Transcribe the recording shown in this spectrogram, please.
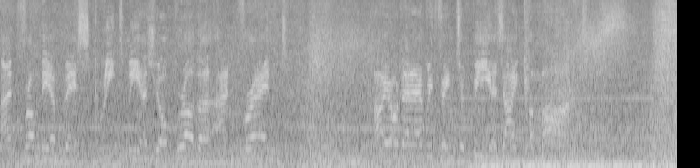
And from the abyss greet me as your brother and friend. I order everything to be as I command.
